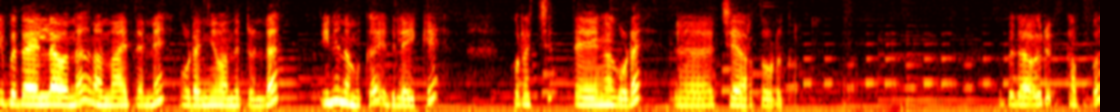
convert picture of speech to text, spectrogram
ഇപ്പോൾ ഇതെല്ലാം ഒന്ന് നന്നായി തന്നെ ഉടഞ്ഞു വന്നിട്ടുണ്ട്. ഇനി നമുക്ക് ഇതിലേക്ക് കുറച്ച് തേങ്ങ കൂടെ ചേർത്ത് കൊടുക്കാം. ഇപ്പോൾ ഇതാ ഒരു കപ്പ്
